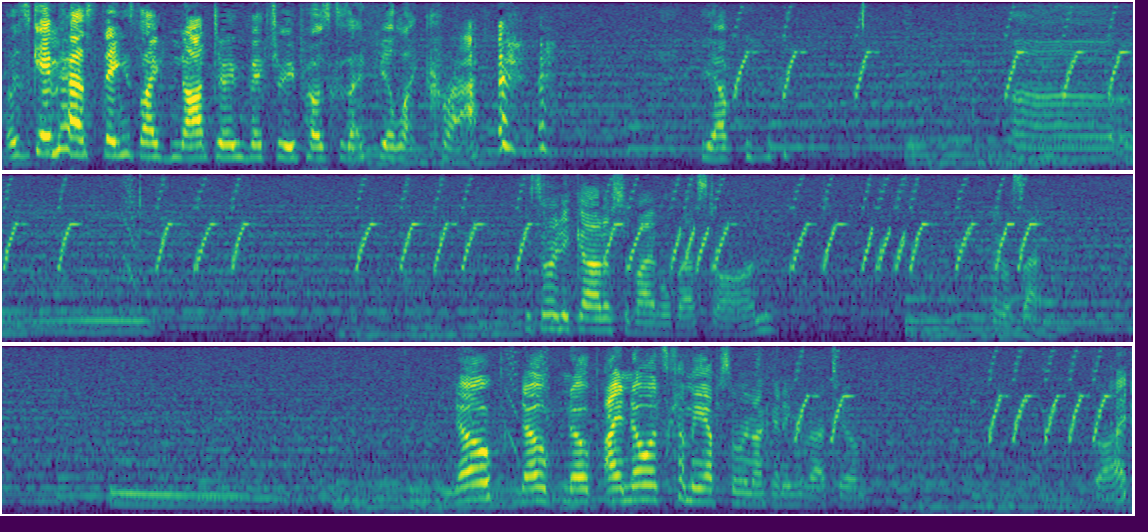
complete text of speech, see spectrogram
This game has things like not doing victory pose because I feel like crap. yep. he's already got a survival vest on. What was that? Mm, Nope, nope, nope. I know what's coming up, so we're not gonna give that to him. But...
